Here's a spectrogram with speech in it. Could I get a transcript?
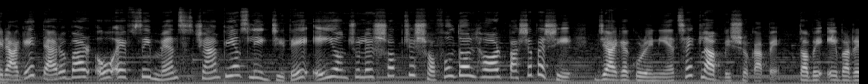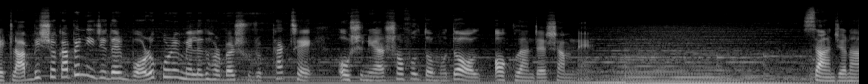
এর আগে তেরো বার ওএফসি মেন্স চ্যাম্পিয়ন্স লিগ জিতে এই অঞ্চলের সবচেয়ে সফল দল হওয়ার পাশাপাশি জায়গা করে নিয়েছে ক্লাব বিশ্বকাপে। তবে এবারের ক্লাব বিশ্বকাপে নিজেদের বড় করে মেলে ধরবার সুযোগ থাকছে ওশেনিয়ার সফলতম দল অকল্যান্ডের সামনে। সাঞ্জনা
